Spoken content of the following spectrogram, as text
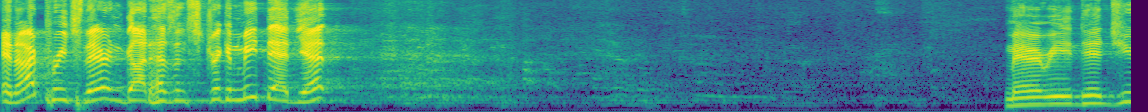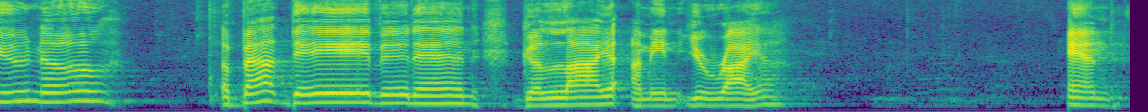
And I preach there, and God hasn't stricken me dead yet. Mary, did you know about David and Goliath? I mean, Uriah. And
